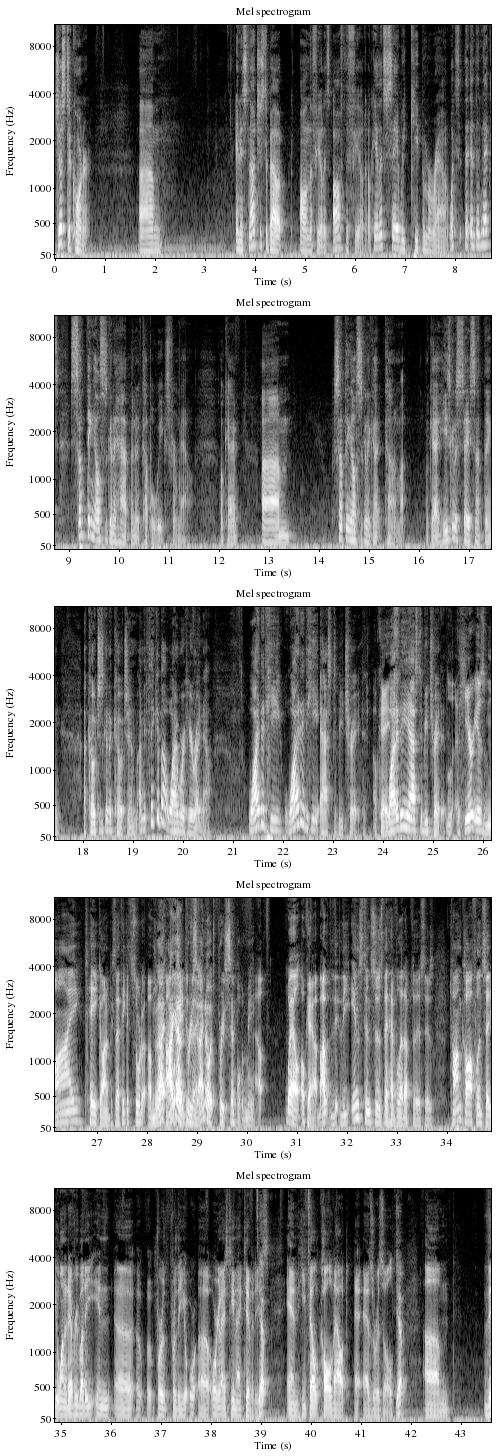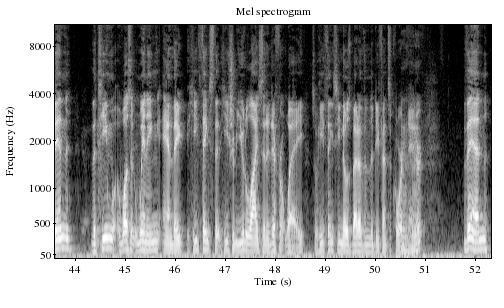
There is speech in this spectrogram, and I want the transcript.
Just a corner. Um, and it's not just about on the field; it's off the field. Okay, let's say we keep him around. What's the, and the next? Something else is going to happen in a couple weeks from now. Okay, um, something else is going to count him up. Okay, he's going to say something. A coach is going to coach him. I mean, think about why we're here right now. Why did he? Why did he ask to be traded? Okay. Why did he ask to be traded? Here is my take on it because I think it's sort of a more I, I got it pretty. thing. I know it's pretty simple to me. Well, okay. About the, the instances that have led up to this is Tom Coughlin said he wanted everybody in uh, for for the uh, organized team activities, Yep. and he felt called out a, as a result. Yep. Um, then the team wasn't winning, and they he thinks that he should be utilized in a different way. So he thinks he knows better than the defensive coordinator. Then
